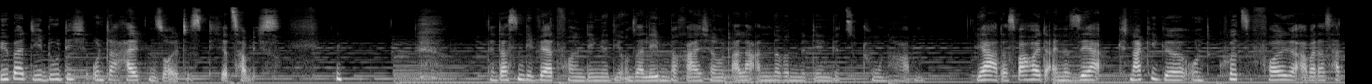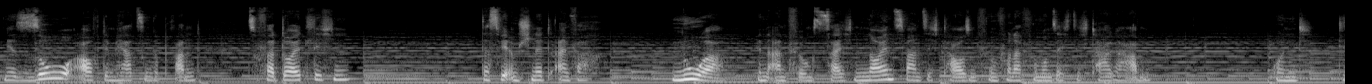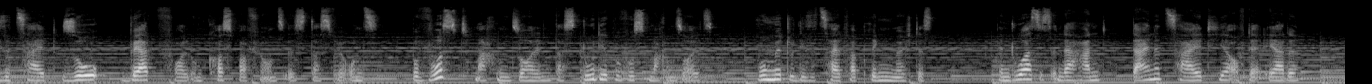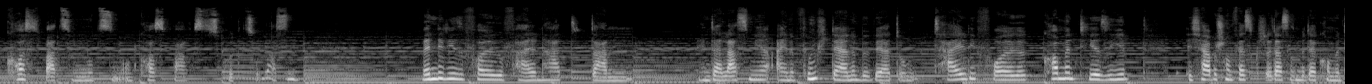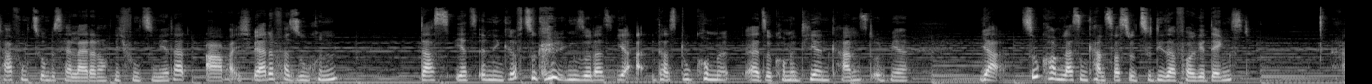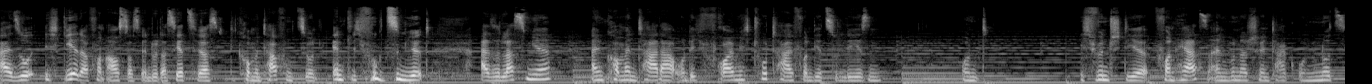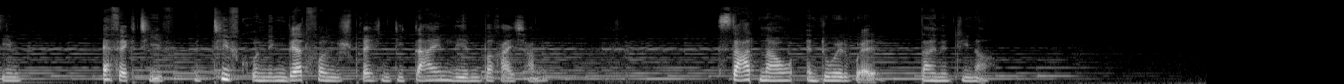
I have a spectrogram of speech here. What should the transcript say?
über die du dich unterhalten solltest. Jetzt habe ich es. Denn das sind die wertvollen Dinge, die unser Leben bereichern und alle anderen, mit denen wir zu tun haben. Ja, das war heute eine sehr knackige und kurze Folge, aber das hat mir so auf dem Herzen gebrannt, zu verdeutlichen, dass wir im Schnitt einfach nur in Anführungszeichen 29.565 Tage haben. Und diese Zeit so wertvoll und kostbar für uns ist, dass wir uns bewusst machen sollen, dass du dir bewusst machen sollst, womit du diese Zeit verbringen möchtest. Denn du hast es in der Hand, deine Zeit hier auf der Erde kostbar zu nutzen und Kostbares zurückzulassen. Wenn dir diese Folge gefallen hat, dann hinterlass mir eine 5-Sterne-Bewertung, teile die Folge, kommentiere sie. Ich habe schon festgestellt, dass das mit der Kommentarfunktion bisher leider noch nicht funktioniert hat, aber ich werde versuchen, das jetzt in den Griff zu kriegen, so dass ihr, dass du kom also kommentieren kannst und mir ja zukommen lassen kannst, was du zu dieser Folge denkst. Also ich gehe davon aus, dass wenn du das jetzt hörst, die Kommentarfunktion endlich funktioniert. Also lass mir einen Kommentar da und ich freue mich total von dir zu lesen. Und ich wünsche dir von Herzen einen wunderschönen Tag und nutze ihn effektiv mit tiefgründigen, wertvollen Gesprächen, die dein Leben bereichern. Start now and do it well. Deine Gina.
